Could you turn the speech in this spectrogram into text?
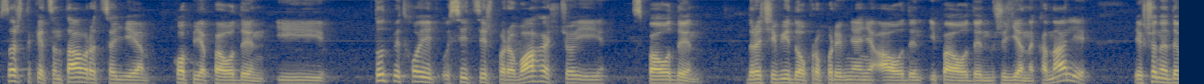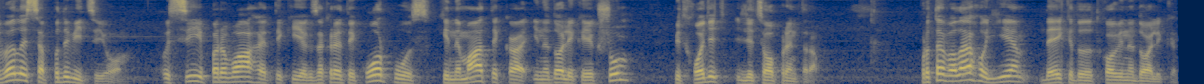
Все ж таки, Центавра це є копія П1, і тут підходять усі ці ж переваги, що і з П1. До речі, відео про порівняння А1 і П1 вже є на каналі. Якщо не дивилися, подивіться його. Усі переваги, такі як закритий корпус, кінематика і недоліки, як шум, підходять для цього принтера. Проте в Олего є деякі додаткові недоліки.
